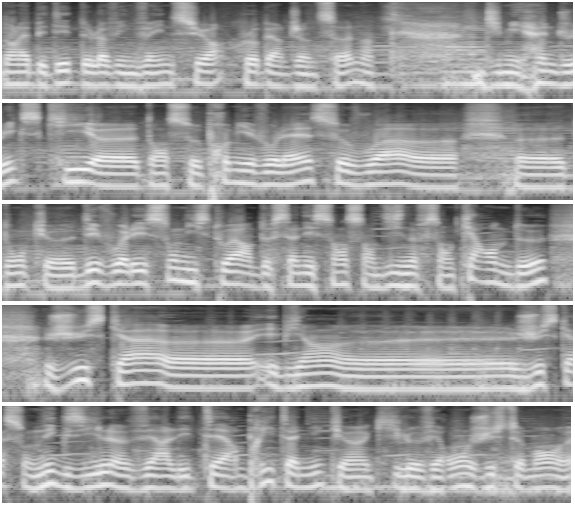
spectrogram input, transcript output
dans la BD de Love in Vain sur Robert Johnson. Jimi Hendrix qui dans ce premier volet se voit donc dévoiler son histoire de sa naissance 1942 jusqu'à euh, eh bien euh, jusqu'à son exil vers les terres britanniques euh, qui le verront justement euh,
